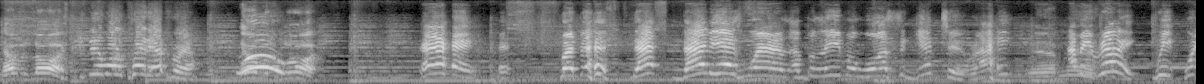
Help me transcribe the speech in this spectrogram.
Help us, Lord. you didn't want to pray that prayer. Help us, Lord. hey, but that, that that is where a believer wants to get to, right? Yeah, I mean, really, we, we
